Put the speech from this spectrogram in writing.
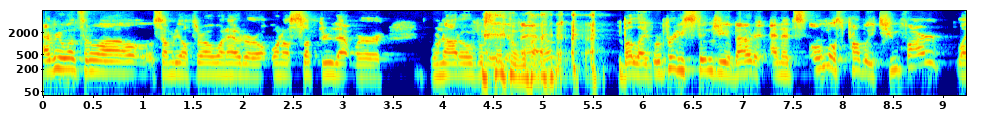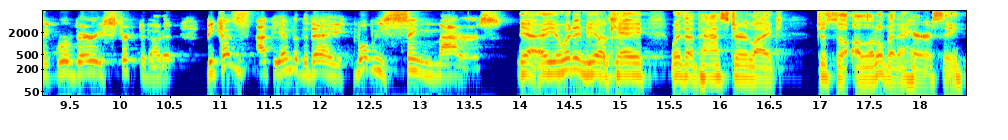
Every once in a while, somebody will throw one out or one will slip through that we're we're not overly a fan of. But like we're pretty stingy about it, and it's almost probably too far. Like we're very strict about it because at the end of the day, what we sing matters. Yeah, you wouldn't be Because- okay with a pastor like just a, a little bit of heresy.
